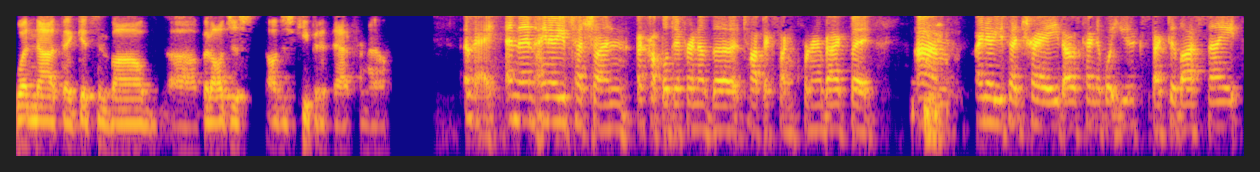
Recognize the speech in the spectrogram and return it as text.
whatnot that gets involved, uh, but I'll just I'll just keep it at that for now. Okay, and then I know you've touched on a couple different of the topics on cornerback, but um, I know you said Trey, that was kind of what you expected last night.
